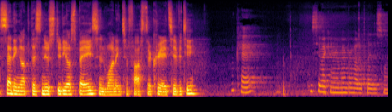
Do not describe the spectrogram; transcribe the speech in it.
setting up this new studio space and wanting to foster creativity. Okay. Let me see if I can remember how to play this one.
